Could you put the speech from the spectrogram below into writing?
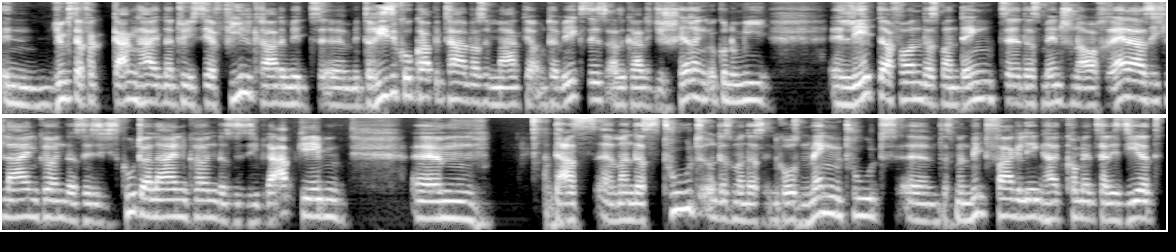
in jüngster Vergangenheit natürlich sehr viel, gerade mit, äh, mit Risikokapital, was im Markt ja unterwegs ist. Also gerade die Sharing-Ökonomie äh, lebt davon, dass man denkt, äh, dass Menschen auch Räder sich leihen können, dass sie sich Scooter leihen können, dass sie sie wieder abgeben. Ähm, dass äh, man das tut und dass man das in großen Mengen tut, dass man Mitfahrgelegenheit kommerzialisiert,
